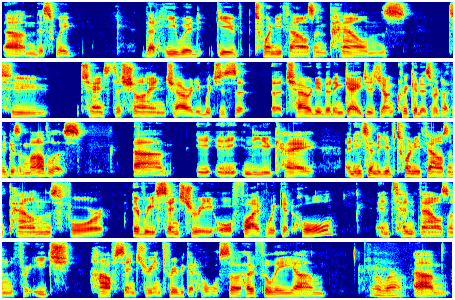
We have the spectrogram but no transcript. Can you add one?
um, this week that he would give £20,000 to Chance to Shine charity, which is a, a, charity that engages young cricketers, which I think is a marvellous um, in, in the UK. And he's going to give £20,000 for every century or five wicket haul, and 10,000 for each half century and three wicket haul. So hopefully, um, oh wow, um,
